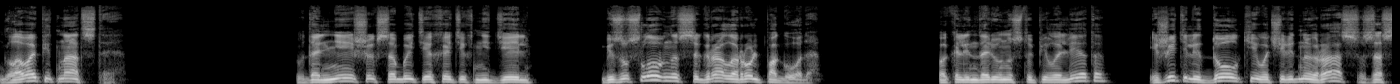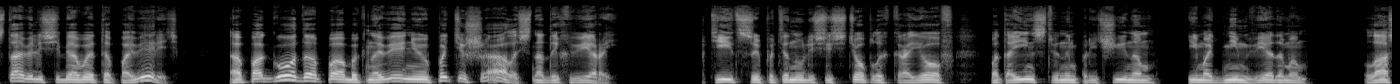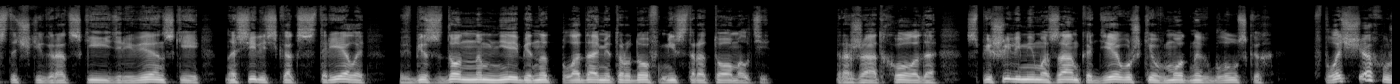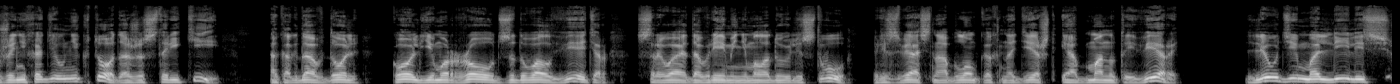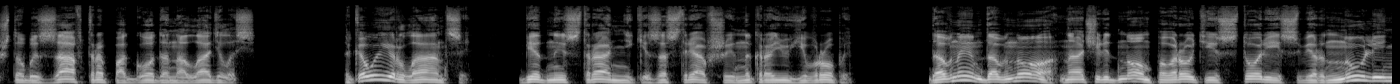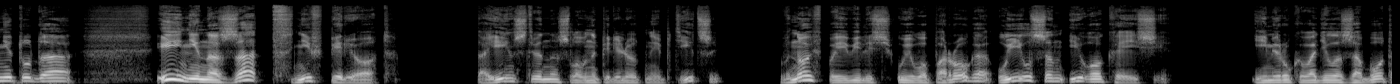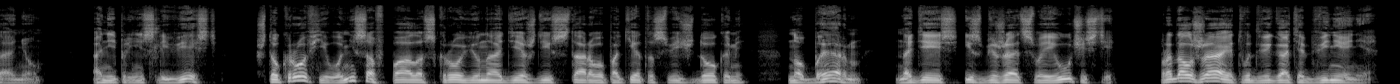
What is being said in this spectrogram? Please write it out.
Глава 15. В дальнейших событиях этих недель, безусловно, сыграла роль погода. По календарю наступило лето, и жители Долки в очередной раз заставили себя в это поверить, а погода по обыкновению потешалась над их верой. Птицы потянулись из теплых краев по таинственным причинам, им одним ведомым, Ласточки городские и деревенские носились, как стрелы, в бездонном небе над плодами трудов мистера Томалти. Дрожа от холода, спешили мимо замка девушки в модных блузках. В плащах уже не ходил никто, даже старики, а когда вдоль Кольемор-Роуд задувал ветер, срывая до времени молодую листву, резвясь на обломках надежд и обманутой веры, Люди молились, чтобы завтра погода наладилась. Таковы ирландцы, бедные странники, застрявшие на краю Европы. Давным-давно на очередном повороте истории свернули не туда и ни назад, ни вперед. Таинственно, словно перелетные птицы, вновь появились у его порога Уилсон и О'Кейси. Ими руководила забота о нем, они принесли весть, что кровь его не совпала с кровью на одежде из старого пакета с вещдоками, но Берн, надеясь избежать своей участи, продолжает выдвигать обвинения.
